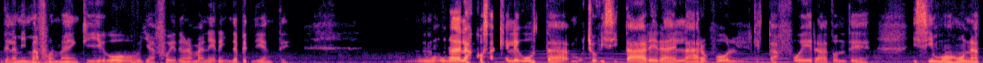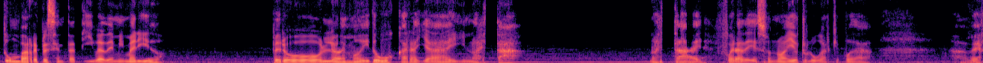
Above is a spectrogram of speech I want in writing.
de la misma forma en que llegó, ya fue de una manera independiente. Una de las cosas que le gusta mucho visitar era el árbol que está afuera, donde hicimos una tumba representativa de mi marido. Pero lo hemos ido a buscar allá y no está. No está. eh, Fuera de eso no hay otro lugar que pueda... A ver.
